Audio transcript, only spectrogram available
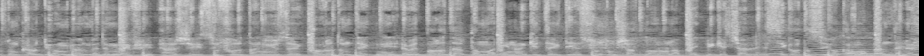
Oturdum kardiyom görmedim mekfi Her şeyi sıfırdan yüze kavradım tekniği. Evet para dert ama inan ki tek değil. Sundum şartlar ona pek bir geçerli. Sigortası yok ama benden emin.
